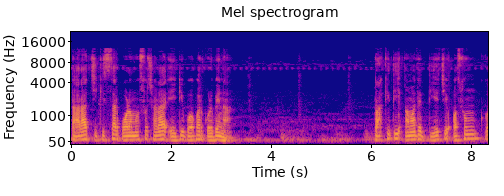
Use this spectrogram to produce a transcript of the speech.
তারা চিকিৎসার পরামর্শ ছাড়া এইটি ব্যবহার করবে না। প্রাকৃতি আমাদের দিয়েছে অসংখ্য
